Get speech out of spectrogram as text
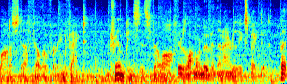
lot of stuff fell over. In fact, trim pieces fell off. There was a lot more movement than I really expected. But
